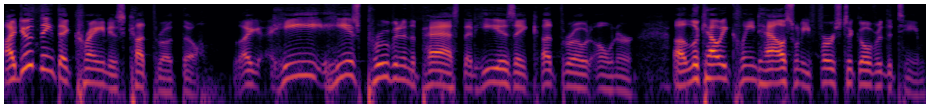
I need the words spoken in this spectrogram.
I do think that Crane is cutthroat, though. Like he he has proven in the past that he is a cutthroat owner. Uh, look how he cleaned house when he first took over the team.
